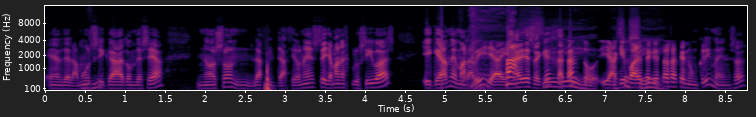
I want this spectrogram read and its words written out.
en el de la música, donde sea, no son. Las filtraciones se llaman exclusivas y quedan de maravilla y nadie se queja tanto. Y aquí parece que estás haciendo un crimen, ¿sabes?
